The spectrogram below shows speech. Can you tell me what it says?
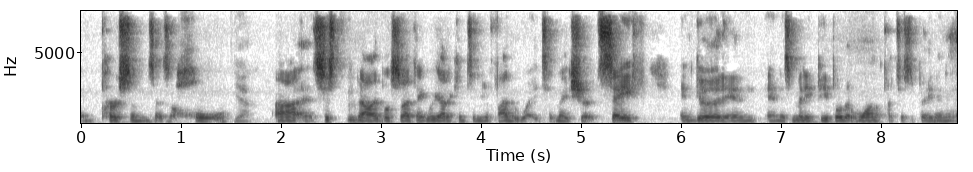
and persons as a whole. Yeah. Uh, it's just too valuable. So I think we got to continue to find a way to make sure it's safe and good, and and as many people that want to participate in it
